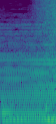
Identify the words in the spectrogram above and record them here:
Bye.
